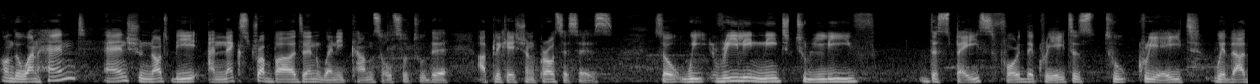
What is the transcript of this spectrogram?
on the one hand and should not be an extra burden when it comes also to the application processes. So we really need to leave the space for the creators to create without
